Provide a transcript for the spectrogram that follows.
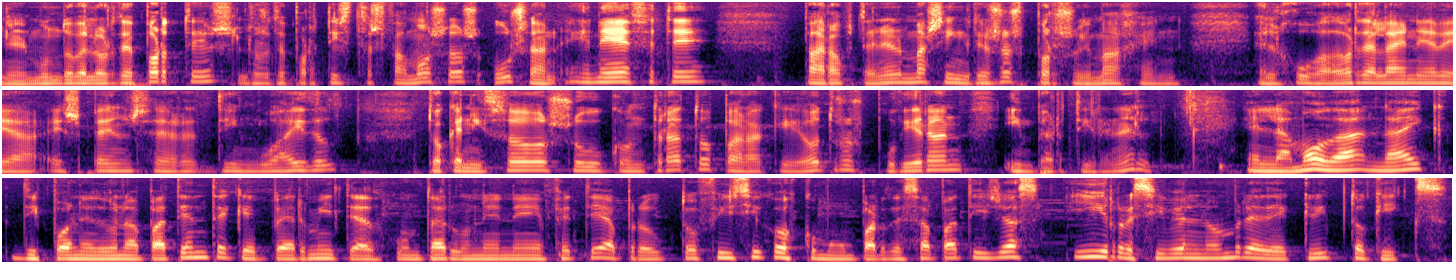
En el mundo de los deportes, los deportistas famosos usan NFT para obtener más ingresos por su imagen. El jugador de la NBA, Spencer Dinwiddie, tokenizó su contrato para que otros pudieran invertir en él. En la moda, Nike dispone de una patente que permite adjuntar un NFT a productos físicos como un par de zapatillas y recibe el nombre de CryptoKicks.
